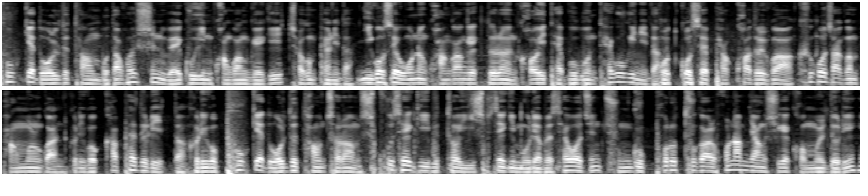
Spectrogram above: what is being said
푸켓 올드타운보다 훨씬 외국인 관광객이 적은 편이다. 이곳에 오는 관광객들은 거의 대부분 태국인이다. 곳곳에 벽화들과 크고 작은 박물관 그리고 카페들이 있다. 그리고 푸켓 올드타운처럼 19세기부터 20세기 무렵에 세워진 중국, 포르투갈 호남 양식의 건물들이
